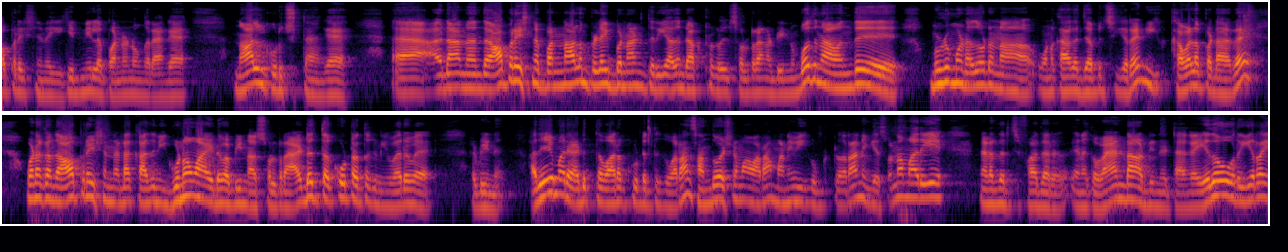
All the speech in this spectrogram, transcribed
ஆப்ரேஷன் எனக்கு கிட்னியில் பண்ணணுங்கிறாங்க. நாள் குறிச்சிட்டாங்க. நான் அந்த ஆப்ரேஷனை பண்ணாலும் பிழைப்பண்ணான்னு தெரியாதுன்னு டாக்டர்கள் சொல்கிறாங்க அப்படின்னும் போது நான் வந்து முழுமனதோடு நான் உனக்காக ஜபிச்சுக்கிறேன். நீ கவலைப்படாத. உனக்கு அந்த ஆப்ரேஷன் நடக்காது. நீ குணமாயிடு அப்படின்னு நான் சொல்கிறேன் அடுத்த கூட்டத்துக்கு நீ வருவ அப்படின்னு. அதே மாதிரி அடுத்த வார கூட்டத்துக்கு வரான். சந்தோஷமாக வரான். மனைவி கூப்பிட்டு வரான். நீங்கள் சொன்ன மாதிரியே நடந்துருச்சு ஃபாதர் எனக்கு வேண்டாம் அப்படின்னுட்டாங்க. ஏதோ ஒரு இறை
